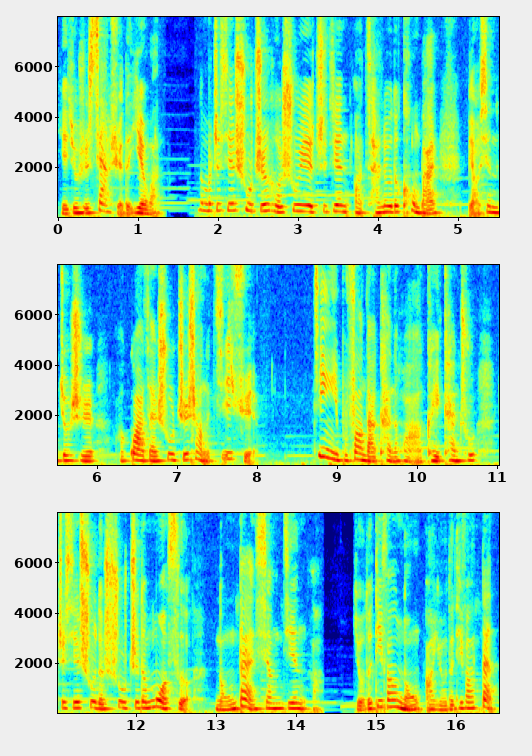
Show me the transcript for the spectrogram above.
也就是下雪的夜晚，那么这些树枝和树叶之间啊残留的空白，表现的就是啊挂在树枝上的积雪。进一步放大看的话啊，可以看出这些树的树枝的墨色浓淡相间啊，有的地方浓啊，有的地方淡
